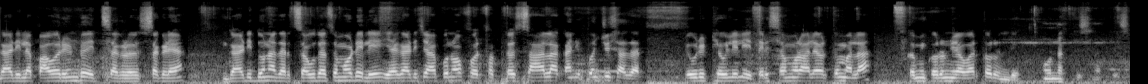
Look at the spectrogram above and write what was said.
गाडीला पॉवर विंडो आहेत सगळं सगळ्या. गाडी दोन हजार चौदाचं मॉडेल आहे. या गाडीची आपण ऑफर फक्त सहा लाख आणि पंचवीस हजार. एवढी ठेवलेली आहे तरी समोर आल्यावर तुम्हाला कमी करून व्यवहार करून देऊ. हो नक्कीच नक्कीच.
